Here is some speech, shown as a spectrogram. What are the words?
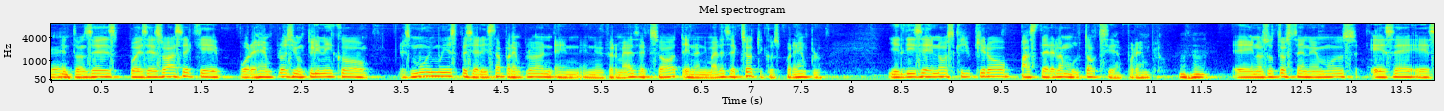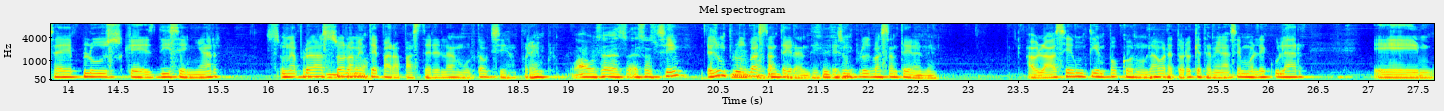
Entonces, pues eso hace que, por ejemplo, si un clínico es muy, muy especialista, por ejemplo, en, enfermedades exóticas, en animales exóticos, por ejemplo, y él dice, no, es que yo quiero pastelera multóxida, por ejemplo. Eh, nosotros tenemos ese, ese plus que es diseñar una prueba solamente para Pasteurella multoxia, por ejemplo. Wow, eso, eso es sí, es un plus bastante grande. es un plus bastante grande. Hablaba hace un tiempo con un laboratorio que también hace molecular, eh,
